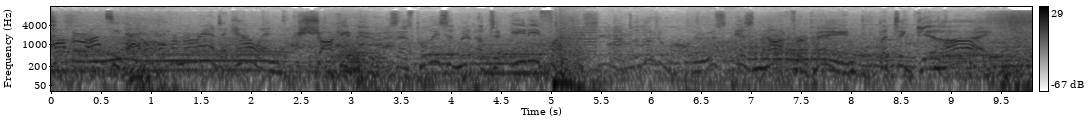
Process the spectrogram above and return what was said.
Paparazzi battle over Miranda Cowan. Shocking news as police admit up to 85% of Delutamol use is not for pain, but to get high.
